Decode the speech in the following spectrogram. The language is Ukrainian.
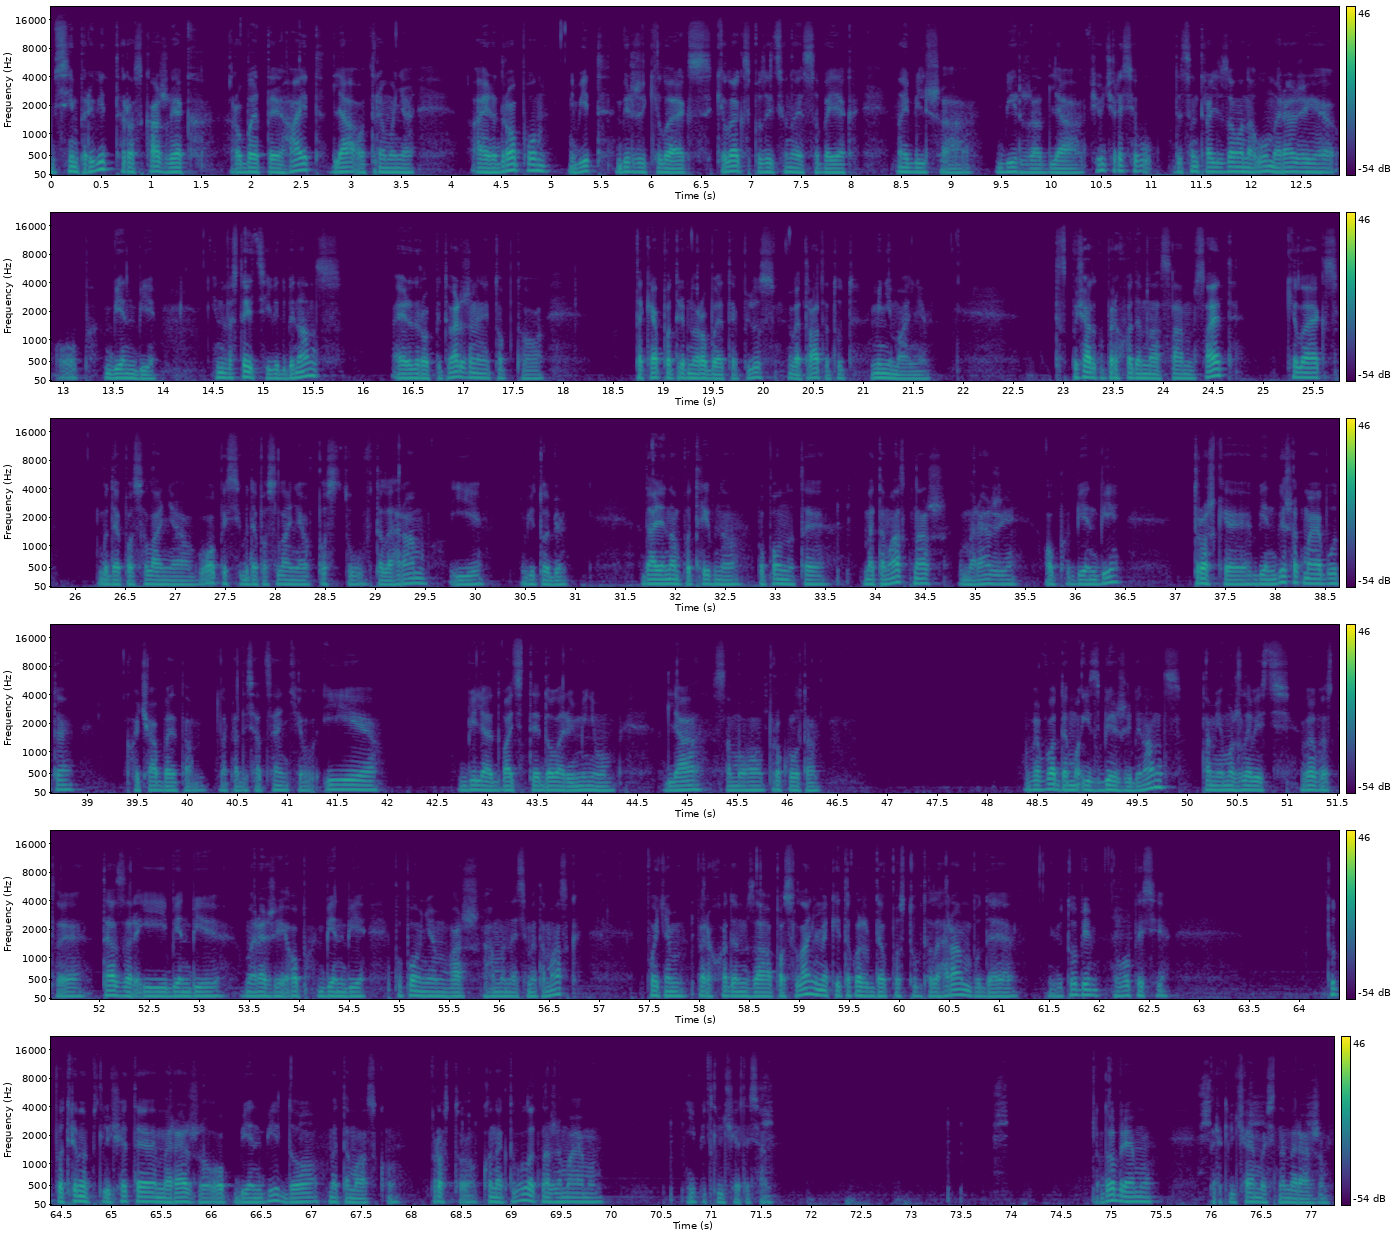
Всім привіт! Розкажу, як робити гайд для отримання airdropу від біржі KiloX. KiloX позиціонує себе як найбільша біржа для фьючерсів, децентралізована у мережі OpBNB. Інвестиції від Binance, airdrop підтверджений, тобто таке потрібно робити, плюс витрати тут мінімальні. Спочатку переходимо на сам сайт KiloX. Буде посилання в описі, буде посилання в посту в Telegram і в Ютубі. Далі нам потрібно поповнити Metamask наш в мережі OpBNB. Трошки BNB-шок має бути, хоча б там на 50 центів, і біля 20 доларів мінімум для самого прокрута. Виводимо із біржі Binance. Там є можливість вивести Tether і BNB в мережі OpBNB. Поповнюємо ваш гаманець Metamask. Потім переходимо за посиланням, який також буде в посту в Telegram, буде в YouTube в описі. Тут потрібно підключити мережу OpBNB до Metamask. Просто Connect Wallet нажимаємо і підключитися. Одобрюємо, переключаємось на мережу.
